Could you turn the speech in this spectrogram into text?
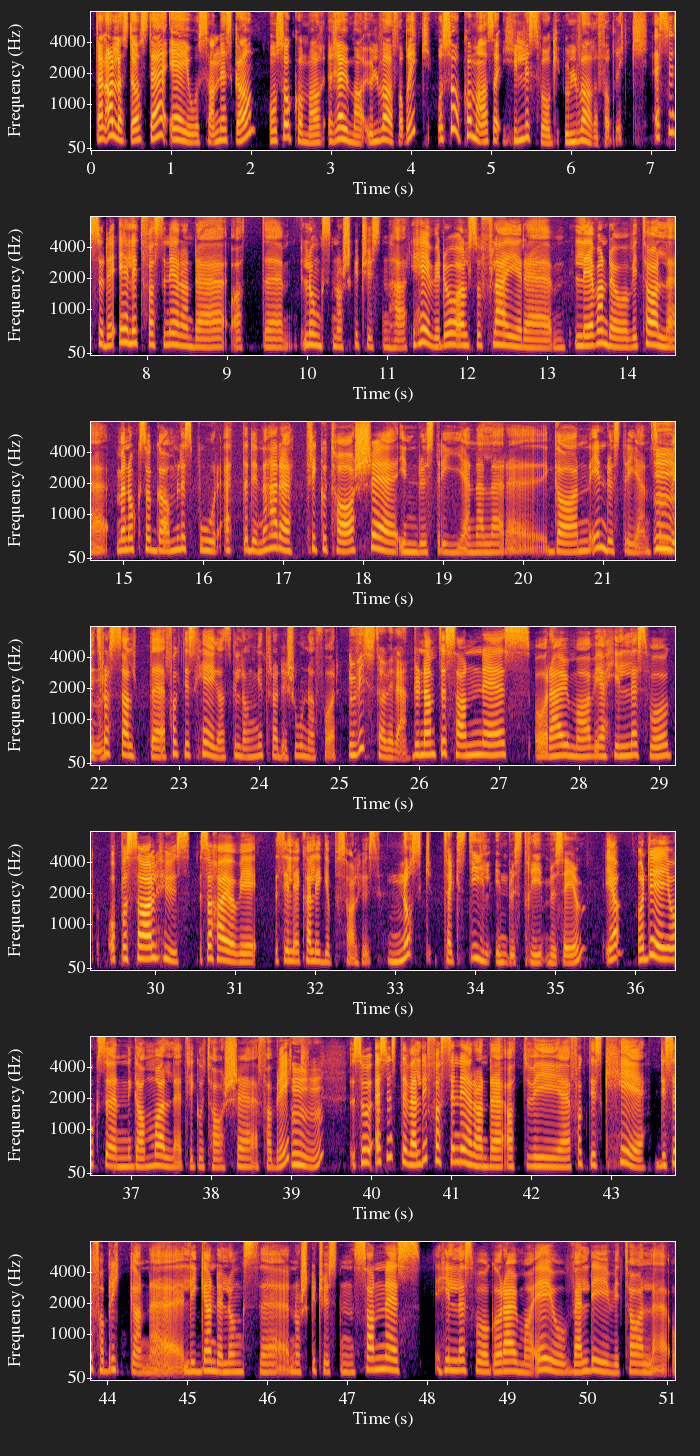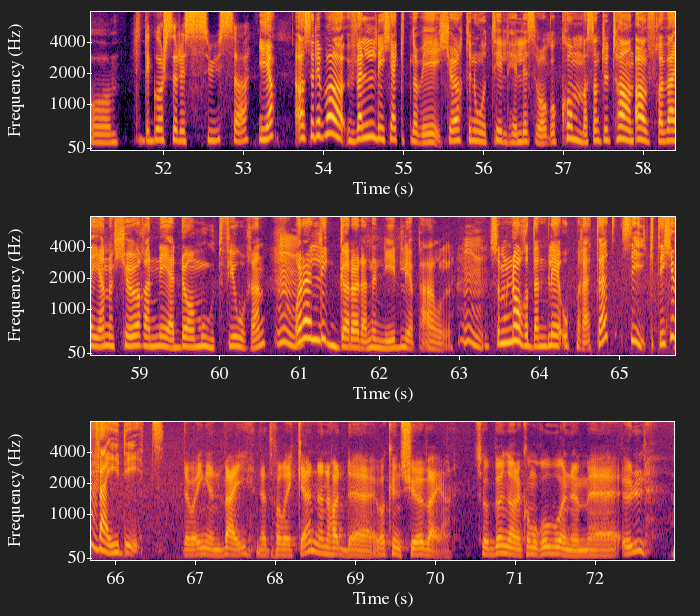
Den aller største er jo Sandnes Garn, og så kommer Rauma ullvarefabrikk, og så kommer altså Hillesvåg ullvarefabrikk. Jeg syns jo det er litt fascinerende at eh, langs norskekysten her har vi da altså flere eh, levende og vitale, men også gamle spor etter denne her trikotasjeindustrien, eller eh, garnindustrien, som vi Mm. tross alt eh, faktisk har ganske lange tradisjoner for. Visst har vi det. Du nevnte Sandnes og Rauma, vi har Hillesvåg. Og på Salhus så har jo vi Silje, hva ligger på Salhus? Norsk Tekstilindustrimuseum. Ja, og det er jo også en gammel trikotasjefabrikk. Mm. Så jeg syns det er veldig fascinerende at vi eh, faktisk har disse fabrikkene liggende langs eh, norskekysten. Sandnes, Hillesvåg og Rauma er jo veldig vitale, og det går så det suser. Ja, altså det var veldig kjekt når vi kjørte nå til Hillesvåg og kommer, sant, du tar den av fra veien og kjører ned da mot fjorden, og der ligger da denne nydelige perlen. Som når den ble opprettet, så gikk det ikke vei dit. Det var ingen vei ned til fabrikken, den hadde, det var kun sjøveien. Så bøndene kom roende med ull,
